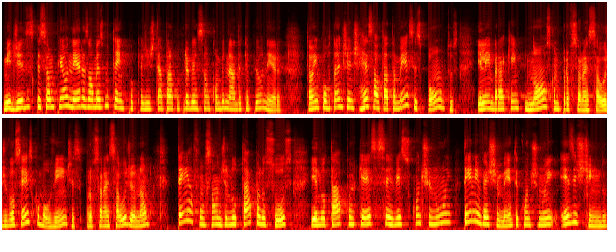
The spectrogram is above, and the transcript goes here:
medidas que são pioneiras ao mesmo tempo, que a gente tem a própria prevenção combinada que é pioneira. Então é importante a gente ressaltar também esses pontos e lembrar que nós, como profissionais de saúde, vocês como ouvintes, profissionais de saúde ou não, têm a função de lutar pelo SUS e lutar porque esses serviços continuem tendo investimento e continuem existindo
